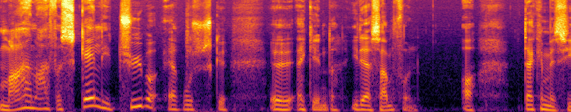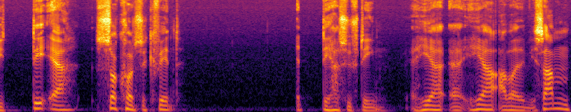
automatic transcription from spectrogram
meget, meget forskellige typer af russiske øh, agenter i deres samfund. Og der kan man sige, det er så konsekvent, at det har system. Her, her arbejder vi sammen,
